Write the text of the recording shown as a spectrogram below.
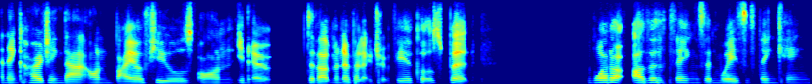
and encouraging that on biofuels, on you know development of electric vehicles, but what are other things and ways of thinking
